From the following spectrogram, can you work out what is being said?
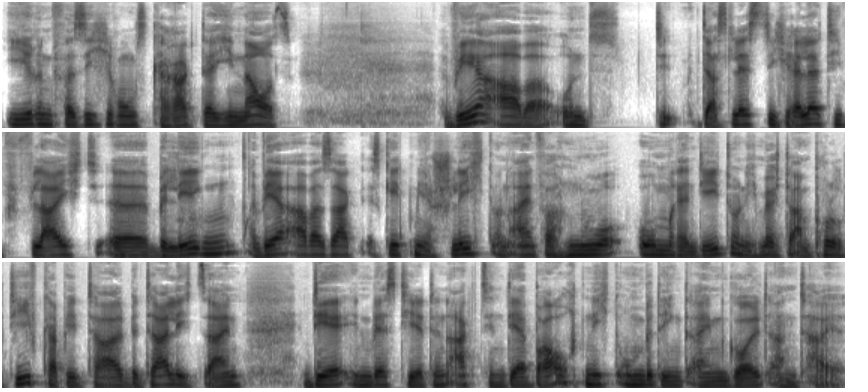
ihren Versicherungscharakter hinaus. Wer aber, und das lässt sich relativ leicht äh, belegen, wer aber sagt, es geht mir schlicht und einfach nur um Rendite und ich möchte am Produktivkapital beteiligt sein, der investiert in Aktien. Der braucht nicht unbedingt einen Goldanteil.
